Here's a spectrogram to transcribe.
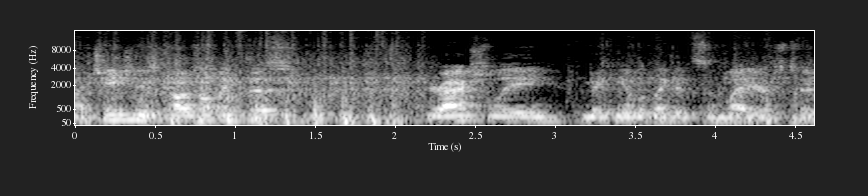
By colors up like this, you're actually making it look like it's in layers too.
